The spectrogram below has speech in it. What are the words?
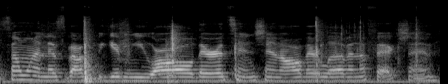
Someone that's about to be giving you all their attention, all their love and affection.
